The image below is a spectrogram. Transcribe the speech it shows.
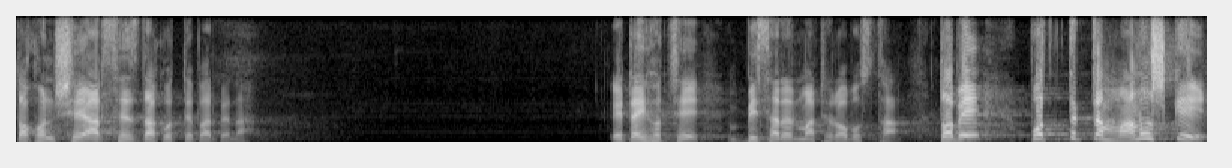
তখন সে আর সেজদা করতে পারবে না। এটাই হচ্ছে বিচারের মাঠের অবস্থা। তবে প্রত্যেকটা মানুষকে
